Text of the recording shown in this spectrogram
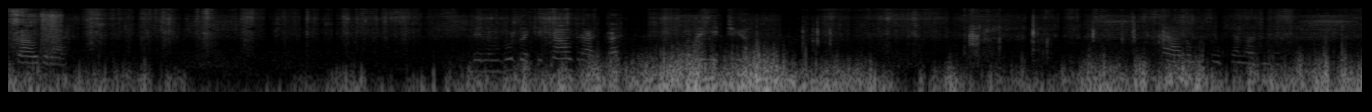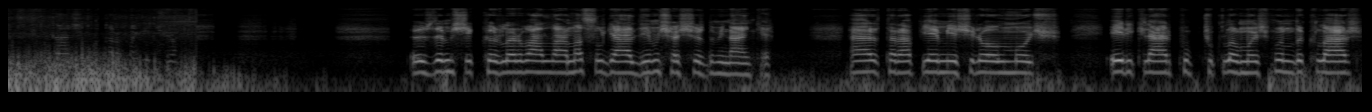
bu kaldırağı. Benim kaldırakta ona yetiyor. Sağlımızın kenarında. Ben şimdi bu tarafa geçiyorum. Özlemişik kırları vallahi nasıl geldiğimi şaşırdım inan ki. Her taraf yemyeşil olmuş. Erikler pupçuklamış, fındıklar.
